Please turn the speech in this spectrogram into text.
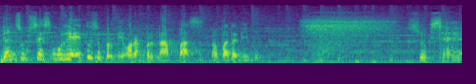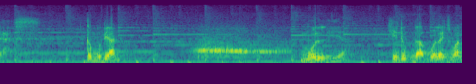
Dan sukses mulia itu seperti orang bernapas, Bapak dan Ibu. Sukses. Kemudian mulia. Hidup nggak boleh cuman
